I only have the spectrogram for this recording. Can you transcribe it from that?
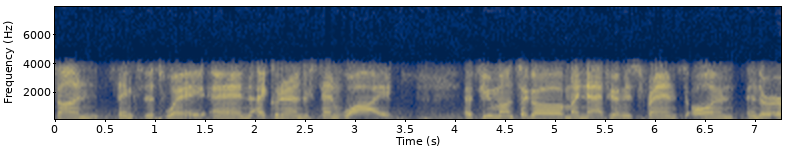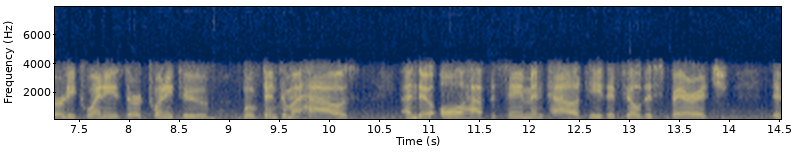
son thinks this way, and I couldn't understand why. A few months ago, my nephew and his friends, all in, in their early 20s, they're 22, moved into my house, and they all have the same mentality. They feel disparaged, they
